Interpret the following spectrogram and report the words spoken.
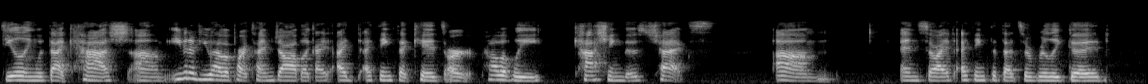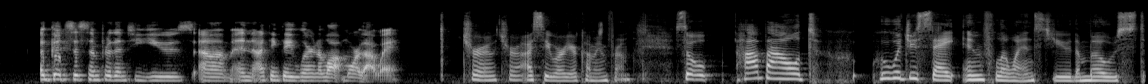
dealing with that cash. Um, even if you have a part time job, like I, I, I, think that kids are probably cashing those checks. Um, and so I, I, think that that's a really good, a good system for them to use. Um, and I think they learn a lot more that way. True, true. I see where you're coming from. So how about who would you say influenced you the most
